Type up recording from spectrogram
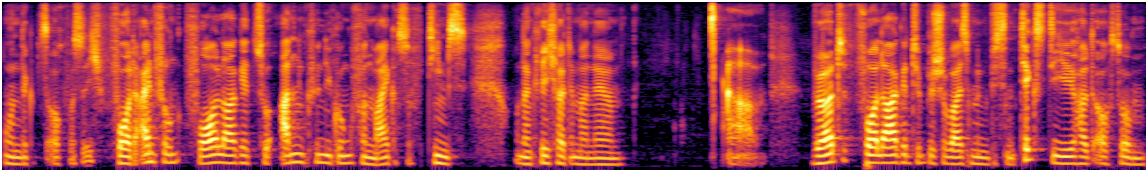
Und da gibt es auch, was weiß ich, vor der Einführung Vorlage zur Ankündigung von Microsoft Teams. Und dann kriege ich halt immer eine äh, Word-Vorlage typischerweise mit ein bisschen Text, die halt auch so im,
